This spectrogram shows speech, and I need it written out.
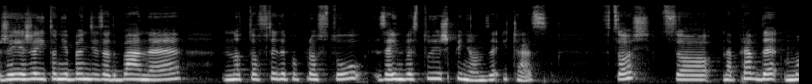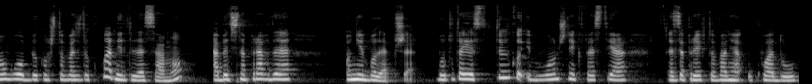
że jeżeli to nie będzie zadbane, no to wtedy po prostu zainwestujesz pieniądze i czas coś, co naprawdę mogłoby kosztować dokładnie tyle samo, a być naprawdę o niebo lepsze. Bo tutaj jest tylko i wyłącznie kwestia zaprojektowania układu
